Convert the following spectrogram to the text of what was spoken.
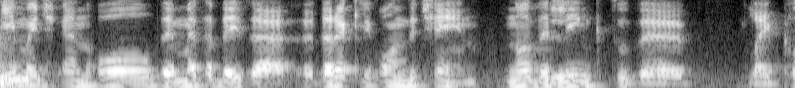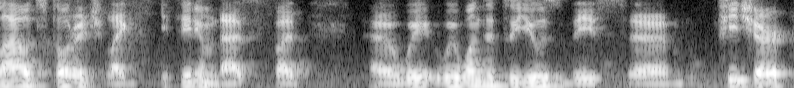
image, and all the metadata uh, directly on the chain, not the link to the like cloud storage like Ethereum does, but we we wanted to use this um, feature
